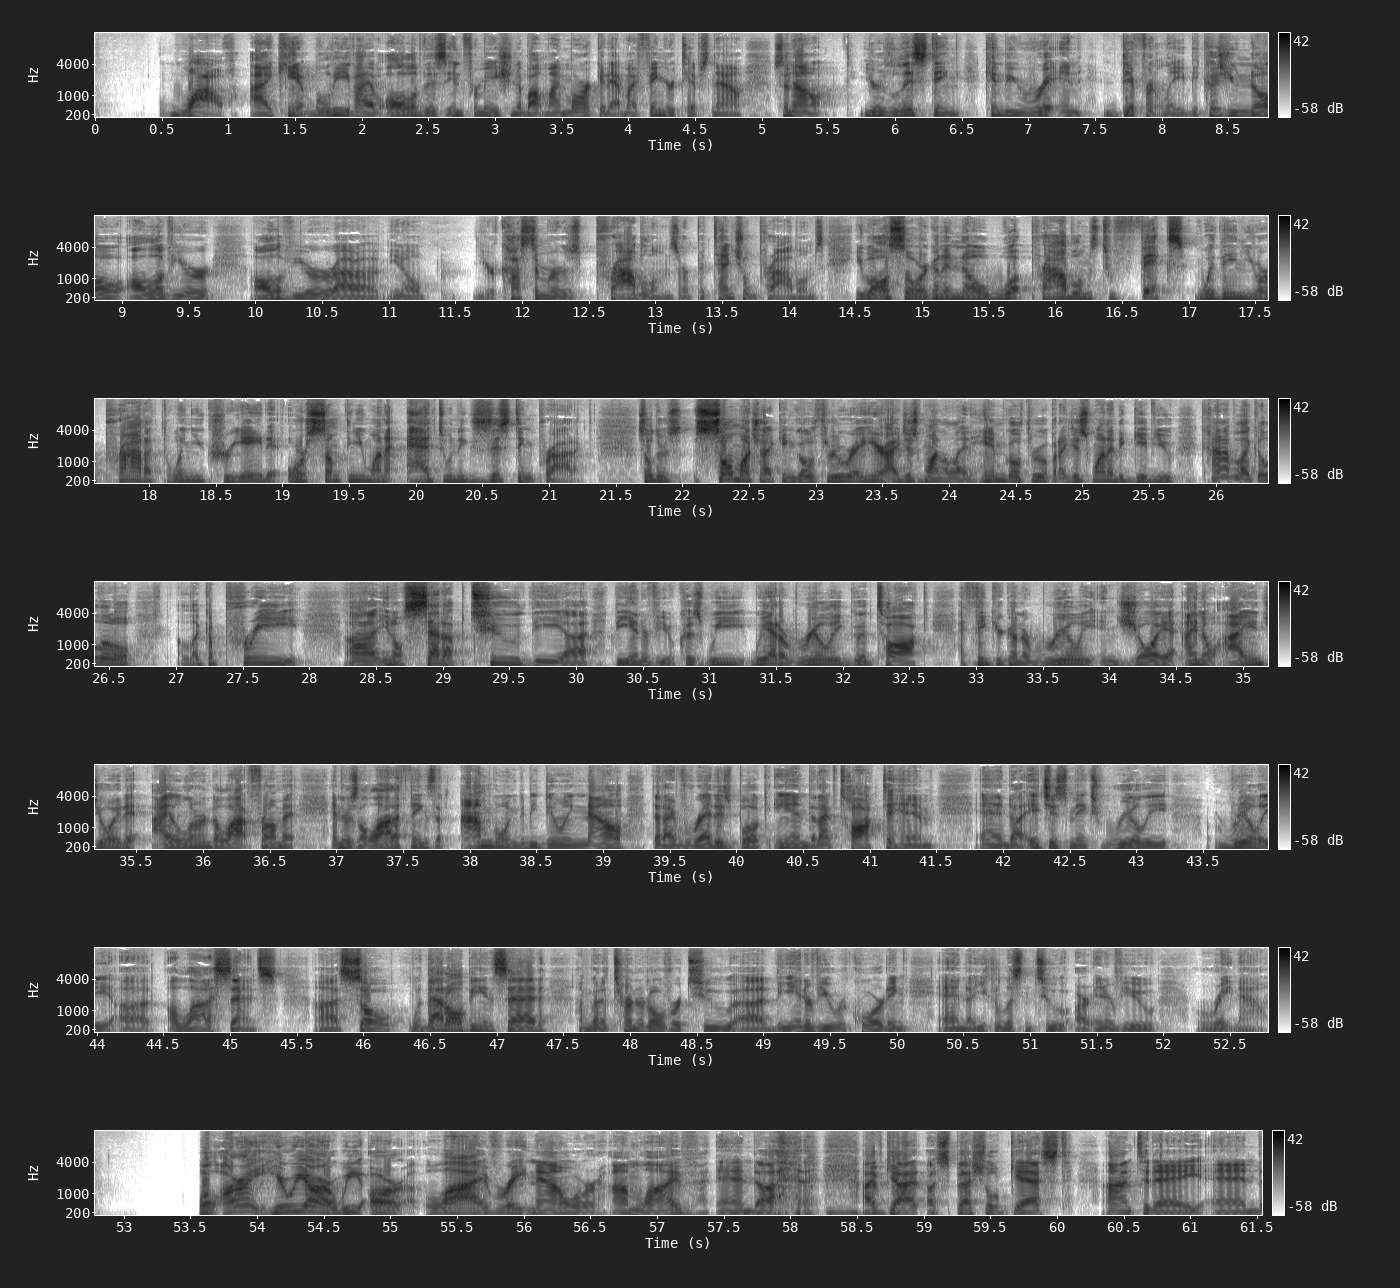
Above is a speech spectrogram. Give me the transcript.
wow i can't believe i have all of this information about my market at my fingertips now. So now your listing can be written differently because you know all of your all of your uh, you know your customers' problems or potential problems. You also are going to know what problems to fix within your product when you create it or something you want to add to an existing product. So there's so much I can go through right here. I just want to let him go through it, but I just wanted to give you kind of like a little, like a pre, uh, you know, setup to the uh, the interview because we we had a really good talk. I think you're going to really enjoy it. I know I enjoyed it. I learned a lot from it, and there's a lot of things that I'm going to be doing now that I've read his book and that I've talked to him and uh, it just makes really, really uh, a lot of sense. Uh, so, with that all being said, I'm going to turn it over to uh, the interview recording, and uh, you can listen to our interview right now. Well, all right, here we are. We are live right now, or I'm live, and uh, I've got a special guest on today, and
